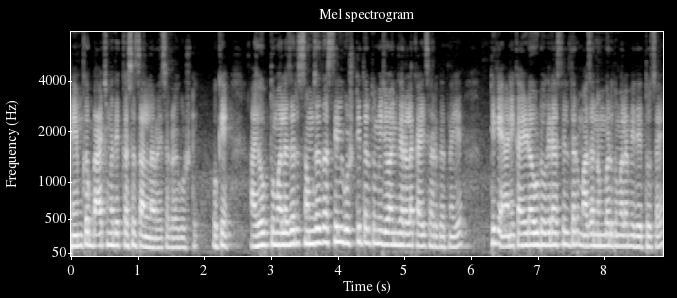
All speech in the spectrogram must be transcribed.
नेमकं बॅचमध्ये कसं चालणार आहे सगळ्या गोष्टी. ओके आय होप तुम्हाला जर समजत असतील गोष्टी तर तुम्ही जॉईन करायला काहीच हरकत नाही आहे ठीक आहे? आणि काही डाऊट वगैरे असतील तर माझा नंबर तुम्हाला मी देतोच आहे.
